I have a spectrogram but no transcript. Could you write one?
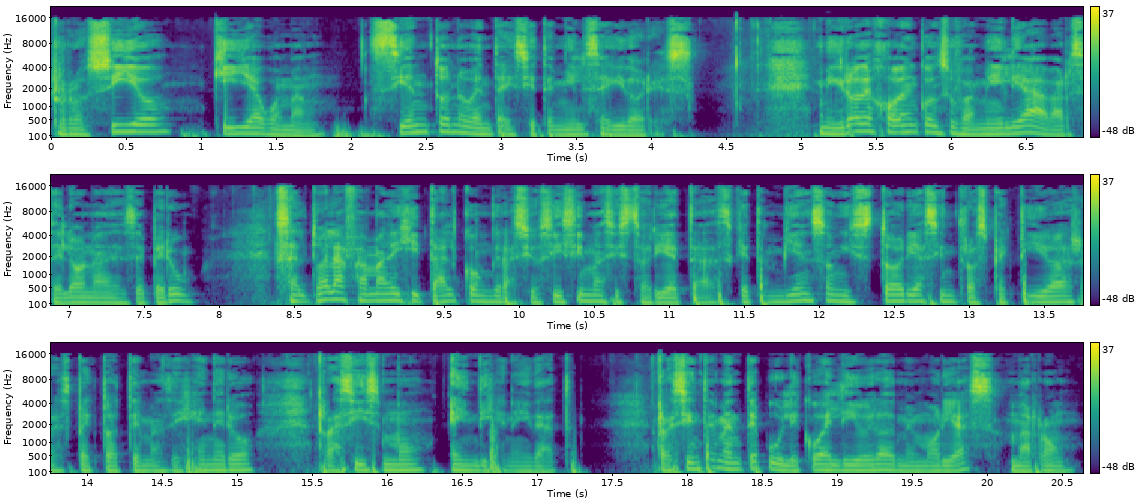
Rocío Quilla Guamán, 197 mil seguidores. Migró de joven con su familia a Barcelona desde Perú. Saltó a la fama digital con graciosísimas historietas que también son historias introspectivas respecto a temas de género, racismo e indigeneidad. Recientemente publicó el libro de memorias Marrón.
